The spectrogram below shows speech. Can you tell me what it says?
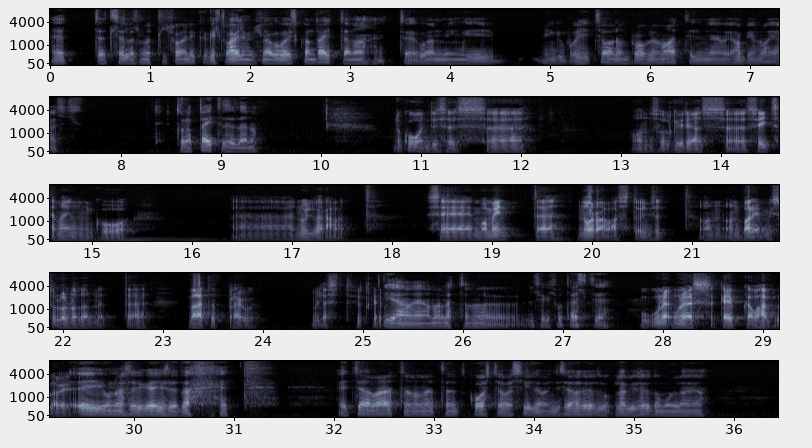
et, et selles mõttes ma olen ikkagist valmis nagu võistkonda aitama, et kui on mingi, mingi positsioon on problemaatiline või abi on vaja, siis tuleb täita seda, noh no koondises äh, on sul kirjas äh, seitse mängu, äh, null väravat. see moment Norra vastu ilmselt on, on parim, mis sul olnud on, et mäletad praegu, millest jutt käib? ja, ja mäletan isegi suht hästi. une, unes käib ka vahepeal läbi? ei, unes ei käi seda, et, et jaa, mäletan, ma mäletan, et Kostja Vassiljev andis hea söödu, läbisöödu mulle ja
